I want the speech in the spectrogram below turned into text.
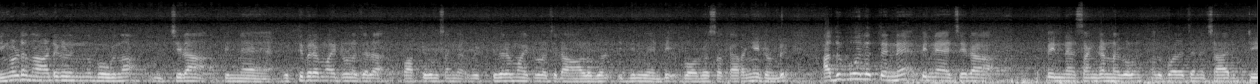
നിങ്ങളുടെ നാടുകളിൽ നിന്ന് പോകുന്ന ചില പിന്നെ വ്യക്തിപരമായിട്ടുള്ള ചില പാർട്ടികളും സംഘ വ്യക്തിപരമായിട്ടുള്ള ചില ആളുകൾ ഇതിനു വേണ്ടി ബ്ലോഗേഴ്സൊക്കെ ഇറങ്ങിയിട്ടുണ്ട്. അതുപോലെ തന്നെ പിന്നെ ചില പിന്നെ സംഘടനകളും അതുപോലെ തന്നെ ചാരിറ്റി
